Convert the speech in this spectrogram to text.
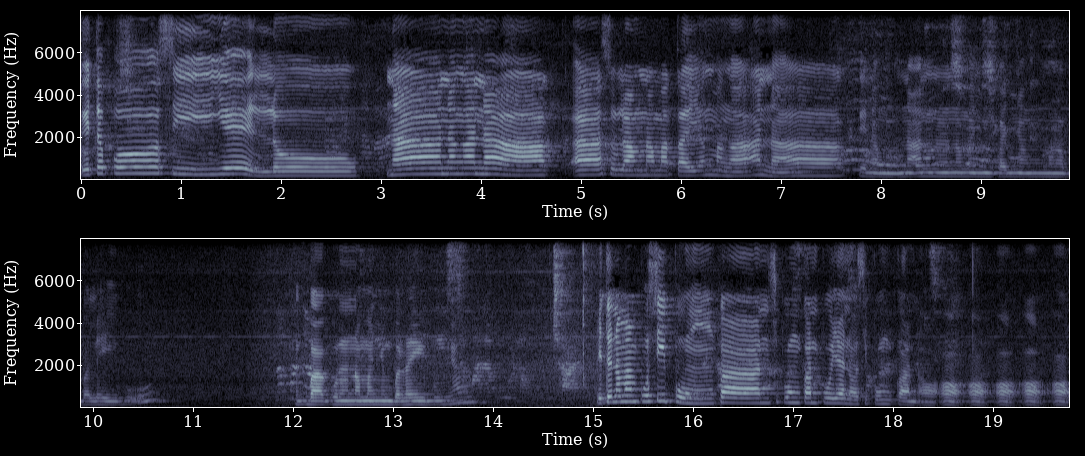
Ito po si Yellow na nanganak. Aso lang namatay ang mga anak. Tinan mo, na ano na naman yung kanyang mga balahibo. Nagbago na naman yung balahibo niya. Ito naman po si Pungkan. Si Pungkan po yan, oh. Si Pungkan. Oh, oh, oh, oh, oh, oh.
